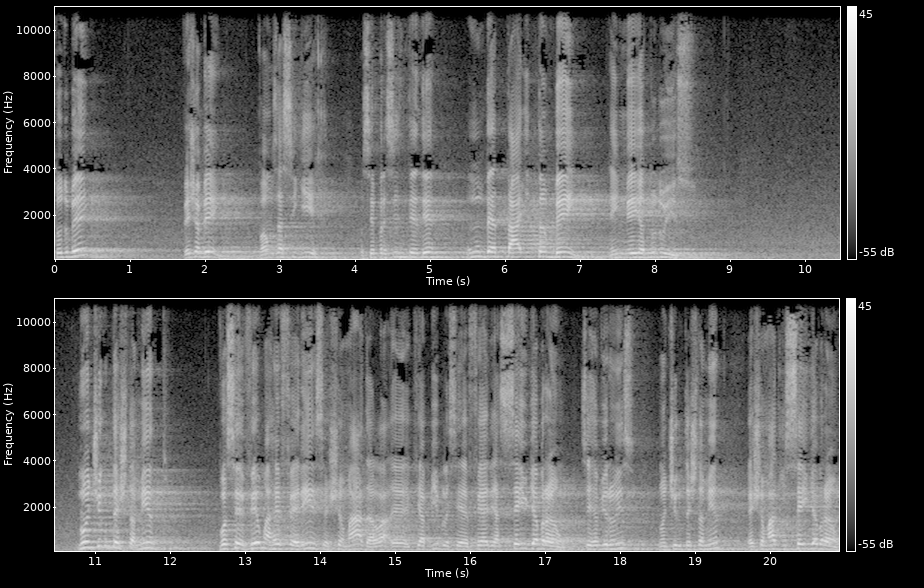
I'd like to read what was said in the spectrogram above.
Tudo bem? Veja bem, vamos a seguir. Você precisa entender um detalhe também em meio a tudo isso. No Antigo Testamento, você vê uma referência chamada, é, que a Bíblia se refere a seio de Abraão. Vocês já viram isso? No Antigo Testamento é chamado de seio de Abraão.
